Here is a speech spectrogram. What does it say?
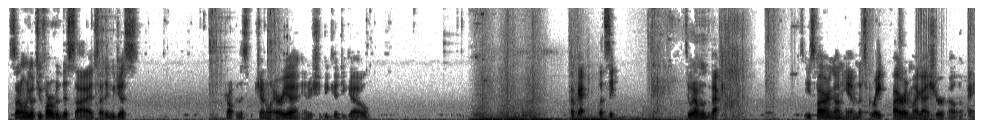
So I don't want to go too far over this side, so I think we just drop in this general area, and we should be good to go. Okay, let's see. See what happens with the Vek. He's firing on him. That's great. Fire at my guy, sure. Oh, okay.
